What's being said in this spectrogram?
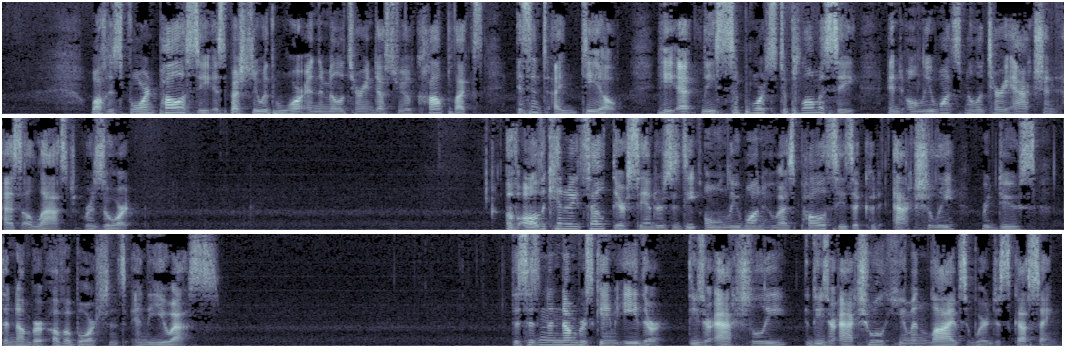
While his foreign policy, especially with war and the military industrial complex, isn't ideal, he at least supports diplomacy and only wants military action as a last resort. Of all the candidates out there, Sanders is the only one who has policies that could actually reduce the number of abortions in the U.S. This isn't a numbers game either. These are actually these are actual human lives we're discussing.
